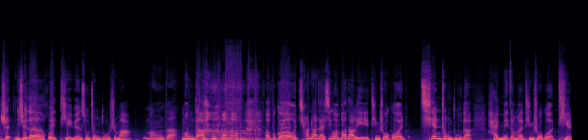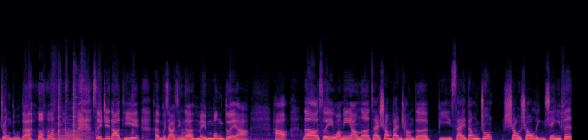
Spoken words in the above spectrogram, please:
是你觉得会铁元素中毒是吗？蒙的，懵的，呃，不过我常常在新闻报道里听说过铅中毒的，还没怎么听说过铁中毒的，所以这道题很不小心的没蒙对啊。好，那所以王明阳呢，在上半场的比赛当中稍稍领先一分，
